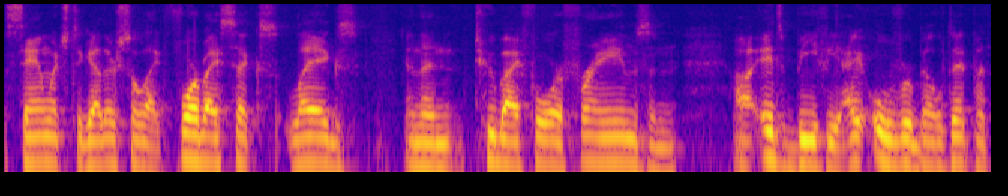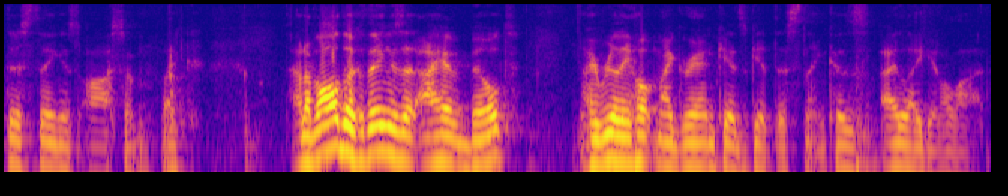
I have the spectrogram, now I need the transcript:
sandwiched together. So like four by six legs and then two by four frames. And uh, it's beefy. I overbuilt it, but this thing is awesome. Like out of all the things that I have built, I really hope my grandkids get this thing because I like it a lot.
